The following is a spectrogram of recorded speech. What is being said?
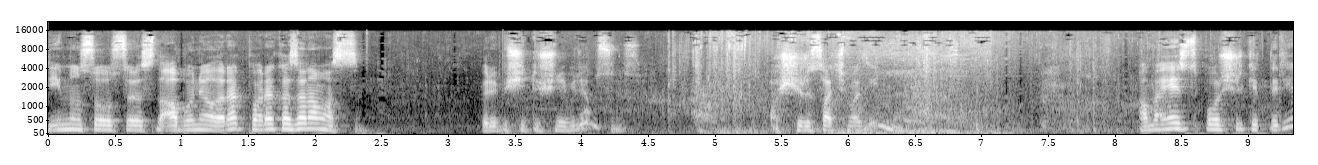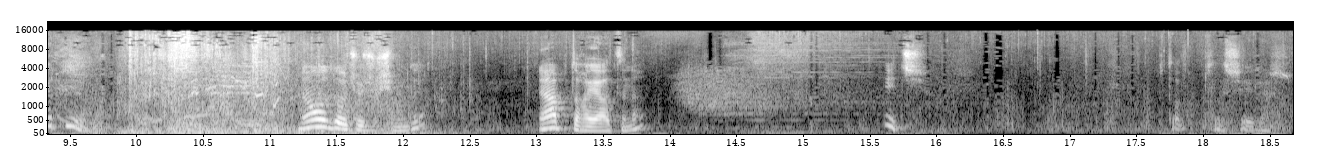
Demon Souls arasında abone olarak para kazanamazsın. Böyle bir şey düşünebiliyor musunuz? Aşırı saçma değil mi? Ama e-spor şirketleri yapıyor. Ne oldu o çocuk şimdi? Ne yaptı hayatına? Hiç. Aptal aptal şeyler.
